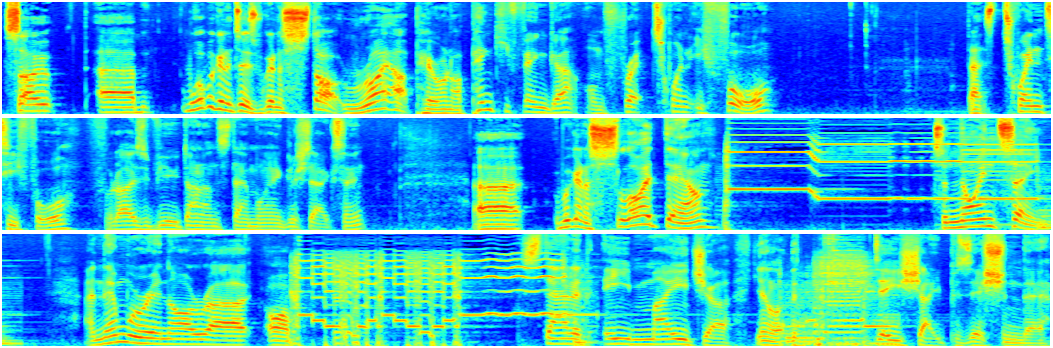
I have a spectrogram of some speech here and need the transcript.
So um, what we're going to do is we're going to start right up here on our pinky finger on fret 24. That's 24, for those of you who don't understand my English accent. Uh, we're going to slide down to 19. And then we're in our, uh, our standard E major, you know, like the D-shaped position there.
